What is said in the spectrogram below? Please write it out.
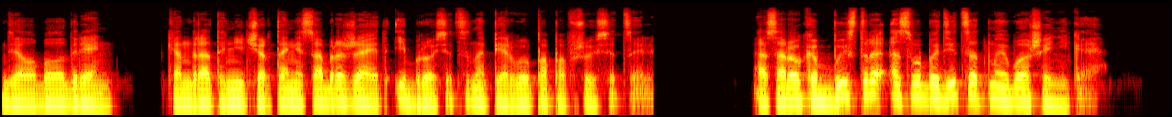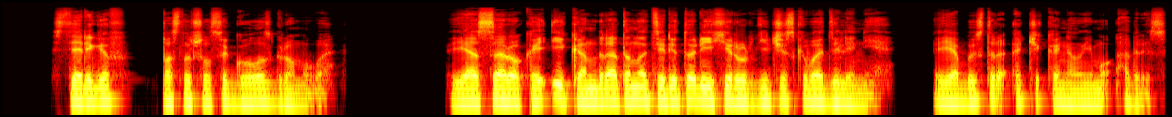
Дело было дрянь. Кондрата ни черта не соображает и бросится на первую попавшуюся цель. А сорока быстро освободится от моего ошейника. «Стерегов», — послышался голос Громова. «Я с сорокой и Кондратом на территории хирургического отделения». Я быстро отчеканил ему адрес.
